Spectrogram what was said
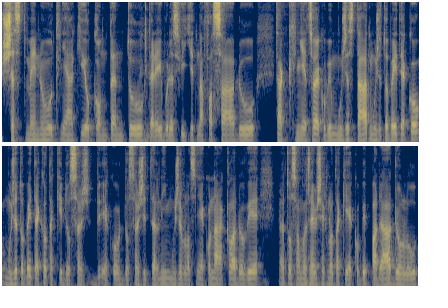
6 minut nějakého kontentu, mm. který bude svítit na fasádu, tak něco jakoby může stát, může to být jako, může to být jako taky dosaž, jako dosažitelný, může vlastně jako nákladově, eh, to samozřejmě všechno taky jakoby padá dolů,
